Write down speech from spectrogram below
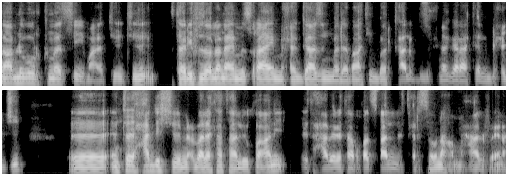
ናብ ንቡር ክመፅእ ማለት እዩ እቲ ተሪፉ ዘሎ ናይ ምፅራይ ምሕጋዝን መደባት እዩ እምበር ካልእ ብዙሕ ነገራት የለን ብሕጂ እንተ ሓድሽ ምዕባለታት ኣልዩ ከዓ እቲ ሓበሬታ ብቐፃሊ ነቲ ሕብረተሰብና ከመሓላልፎ ኢና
